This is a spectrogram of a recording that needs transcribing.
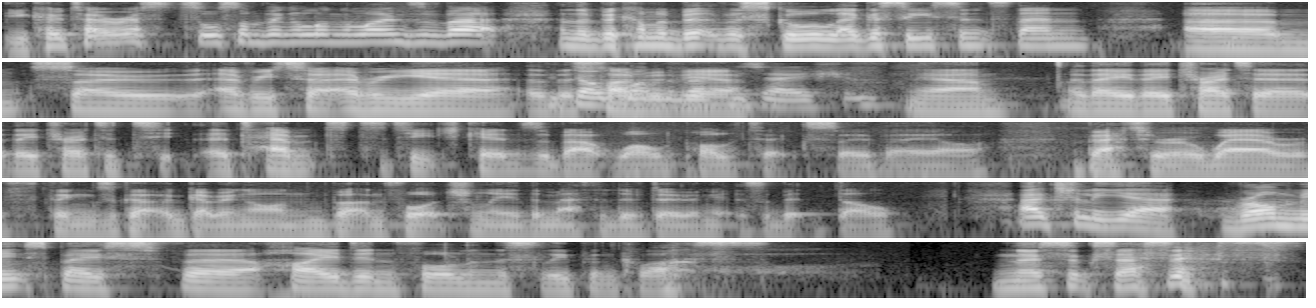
eco terrorists or something along the lines of that, and they've become a bit of a school legacy since then. Um, so every so every year at this time of the year, reputation. Yeah, they they try to they try to t- attempt to teach kids about world politics, so they are better aware of things that are going on. But unfortunately, the method of doing it is a bit dull. Actually, yeah, roll meat space for hide in fallen asleep in class. No successes.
